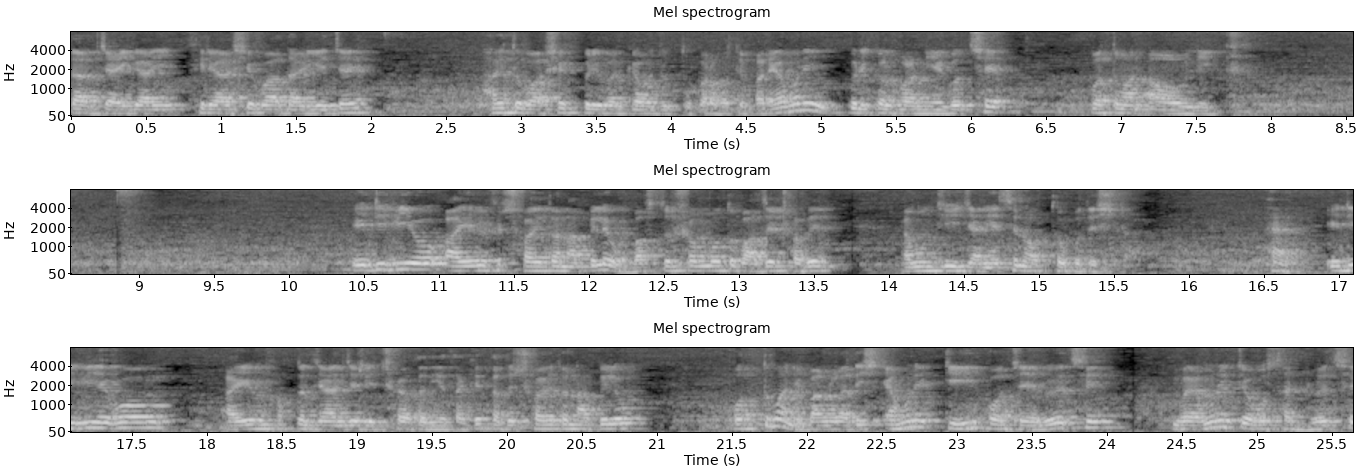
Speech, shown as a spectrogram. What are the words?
তার জায়গায় ফিরে আসে বা দাঁড়িয়ে যায় হয়তো বা শেখ পরিবারকে আবার যুক্ত করা হতে পারে। এমনই পরিকল্পনা নিয়ে এগোচ্ছে বর্তমান আওয়ামী লীগ। এডিবি ও আইএমএফ এর সহায়তা না পেলেও বাস্তবসম্মত বাজেট হবে, এমনটি জানিয়েছেন অর্থ উপদেষ্টা। হ্যাঁ এডিবি এবং আইএমএফ আপনার জানেন যে ঋণ সহায়তা দিয়ে থাকে, তাদের সহায়তা না পেলেও বর্তমানে বাংলাদেশ এমন একটি পর্যায়ে রয়েছে বা এমন একটি অবস্থান রয়েছে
